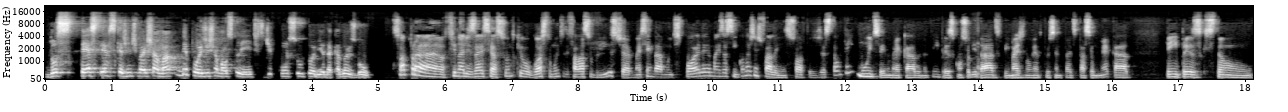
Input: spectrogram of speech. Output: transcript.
dos testers que a gente vai chamar depois de chamar os clientes de consultoria da K2Go. Só para finalizar esse assunto, que eu gosto muito de falar sobre isso, Thiago, mas sem dar muito spoiler, mas assim, quando a gente fala em software de gestão, tem muitos aí no mercado, né? Tem empresas consolidadas, que tem mais de 90% de participação no mercado, tem empresas que estão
